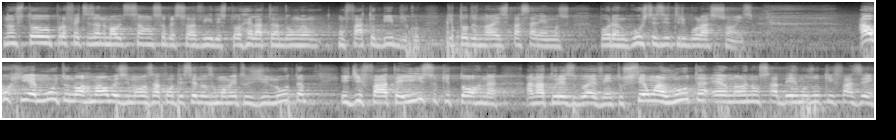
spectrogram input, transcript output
Não estou profetizando maldição sobre a sua vida, estou relatando um, um fato bíblico, que todos nós passaremos por angústias e tribulações. Algo que é muito normal, meus irmãos, acontecer nos momentos de luta, e de fato é isso que torna a natureza do evento ser uma luta, é nós não sabermos o que fazer.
